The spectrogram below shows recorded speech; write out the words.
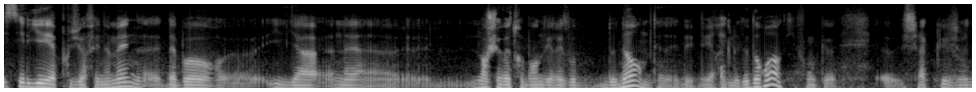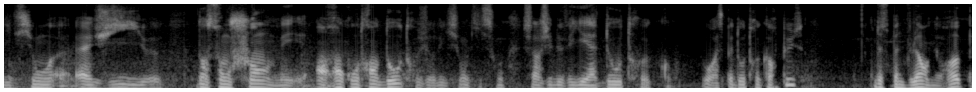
C'est lié à plusieurs phénomènes. D'abord, euh, il y a la- l'enchevêtrement des réseaux de normes, des, règles de droit qui font que euh, chaque juridiction agit euh, dans son champ, mais en rencontrant d'autres juridictions qui sont chargées de veiller à d'autres, au respect d'autres corpus. De ce point de vue-là, en Europe,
